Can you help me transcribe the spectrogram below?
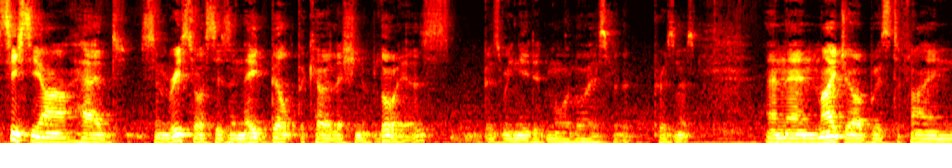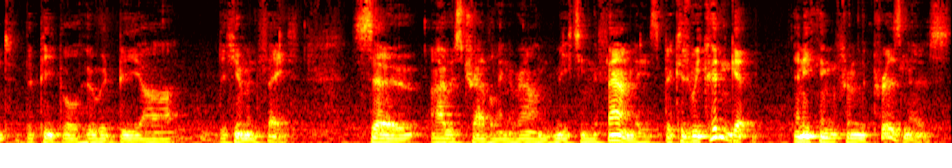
CCR had some resources and they built the coalition of lawyers because we needed more lawyers for the prisoners. And then my job was to find the people who would be our the human face. So I was traveling around meeting the families because we couldn't get anything from the prisoners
